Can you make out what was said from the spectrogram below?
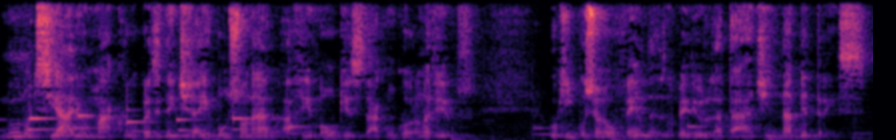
No noticiário macro, o presidente Jair Bolsonaro afirmou que está com coronavírus, o que impulsionou vendas no período da tarde na B3.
